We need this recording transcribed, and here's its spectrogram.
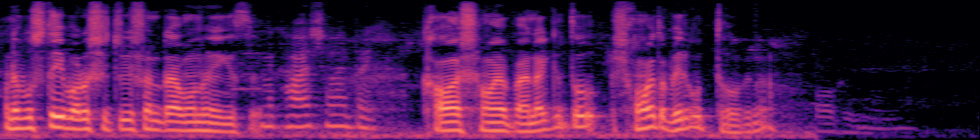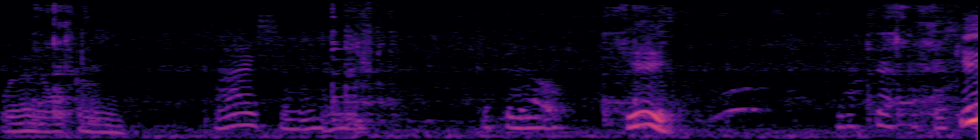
মানে বুঝতেই পারো সিচুয়েশনটা এমন হয়ে গেছে। পাই খাওয়ার সময় পায় না কিন্তু সময় তো বের করতে হবে না কি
